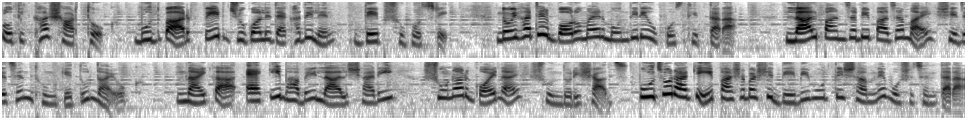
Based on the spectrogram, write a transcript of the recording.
প্রতীক্ষা সার্থক। বুধবার ফের যুগলে দেখা দিলেন দেব শুভশ্রী। নৈহাটির বড় মায়ের মন্দিরে উপস্থিত তারা। লাল পাঞ্জাবি পাজামায় সেজেছেন ধূমকেতু নায়ক। নায়িকা একইভাবে লাল শাড়ি, সোনার গয়নায় সুন্দরী সাজ। পুজোর আগে পাশাপাশি দেবী মূর্তির সামনে বসেছেন তারা।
